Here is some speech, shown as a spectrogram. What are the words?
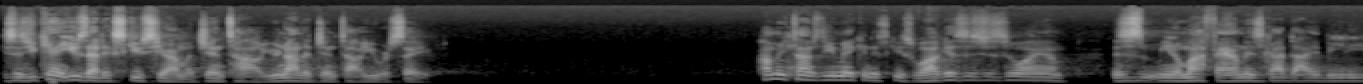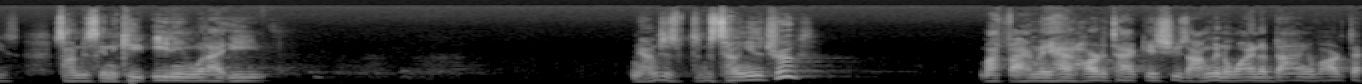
He says, You can't use that excuse here. I'm a Gentile. You're not a Gentile. You were saved. How many times do you make an excuse? Well, I guess it's just who I am. This is, you know, my family's got diabetes, so I'm just going to keep eating what I eat. I mean, I'm just, I'm just telling you the truth. My family had heart attack issues. I'm going to wind up dying of a heart attack.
